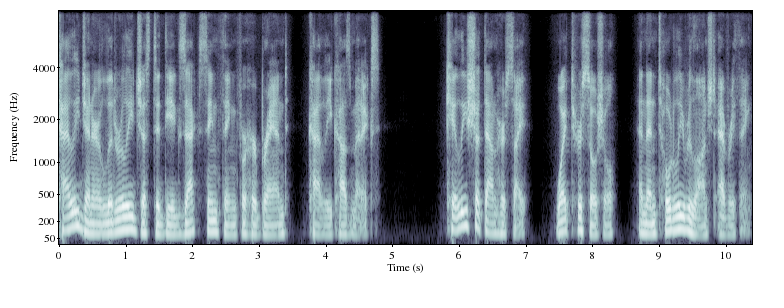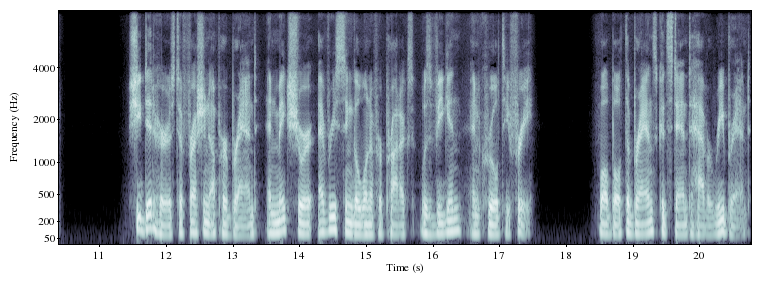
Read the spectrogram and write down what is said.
Kylie Jenner literally just did the exact same thing for her brand, Kylie Cosmetics. Kylie shut down her site, wiped her social, and then totally relaunched everything. She did hers to freshen up her brand and make sure every single one of her products was vegan and cruelty free. While both the brands could stand to have a rebrand,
